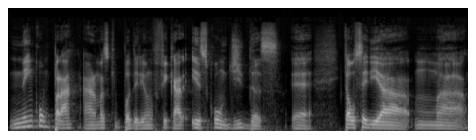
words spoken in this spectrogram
nem comprar armas que poderiam ficar escondidas. É, então seria uma,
